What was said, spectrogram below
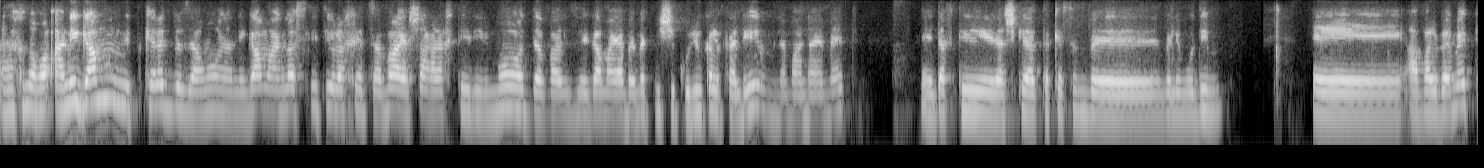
אנחנו, אני גם נתקלת בזה המון, אני גם, אני לא עשיתי טיול אחרי צבא, ישר הלכתי ללמוד, אבל זה גם היה באמת משיקולים כלכליים, למען האמת. העדפתי להשקיע את הכסף ב, בלימודים. אה, אבל באמת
